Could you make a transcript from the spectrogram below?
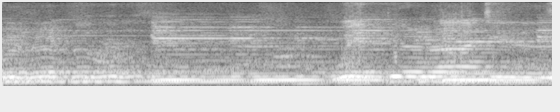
world with your ideas.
